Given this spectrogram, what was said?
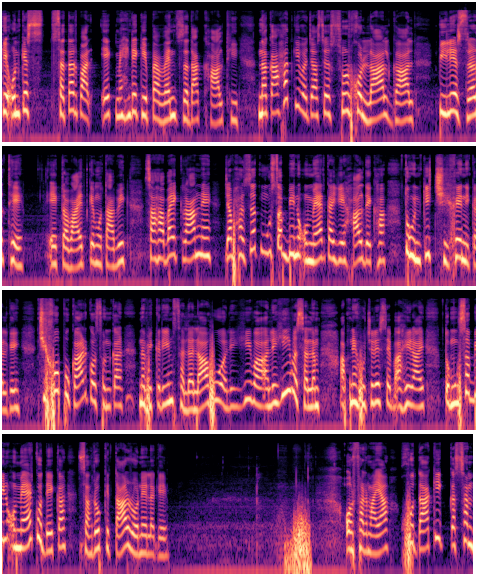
कि उनके सतर पर एक महीने की पवंद ज़दा खाल थी। नकाहत की वजह से सुर्ख लाल गाल पीले जर थे। एक रवायत के मुताबिक साहबा इक्राम ने जब हज़रत मूसब बिन उमैर का ये हाल देखा तो उनकी चीखें निकल गईं। चीखों पुकार को सुनकर नबी करीम अलैहि वसल्लम अपने हुजरे से बाहर आए तो मूसब बिन उमैर को देखकर सरों के तार रोने लगे और फरमाया, खुदा की कसम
